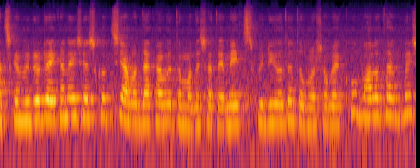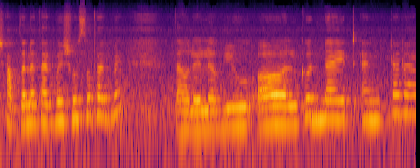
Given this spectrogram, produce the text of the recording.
আজকের ভিডিওটা এখানেই শেষ করছি। আবার দেখা হবে তোমাদের সাথে নেক্সট ভিডিওতে। তোমরা সবাই খুব ভালো থাকবে, সাবধানে থাকবে, সুস্থ থাকবে। তাহলে love you all good night and tata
